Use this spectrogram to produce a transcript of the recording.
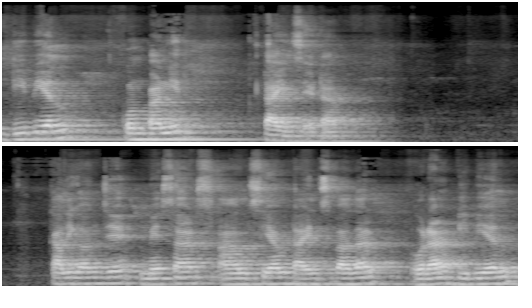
ডিবিএল কোম্পানির টাইলস এটা। কালীগঞ্জে মেসার্স আলসিয়াম টাইলস বাজার ওরা ডিবিএল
